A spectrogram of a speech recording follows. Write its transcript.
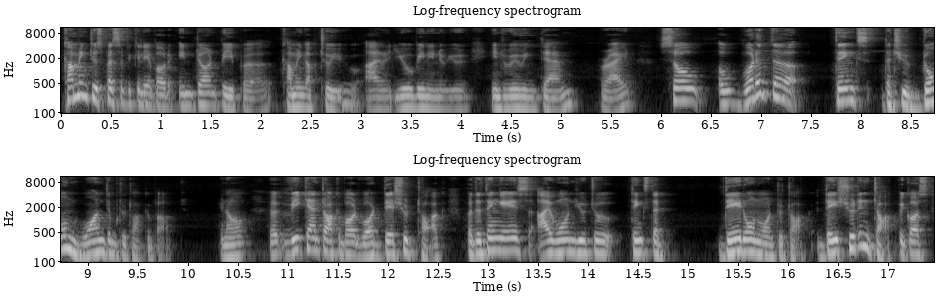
coming to specifically about intern people coming up to you and you've been interview, interviewing them, right? So uh, what are the things that you don't want them to talk about? You know, uh, we can talk about what they should talk, but the thing is, I want you to things that they don't want to talk. They shouldn't talk because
